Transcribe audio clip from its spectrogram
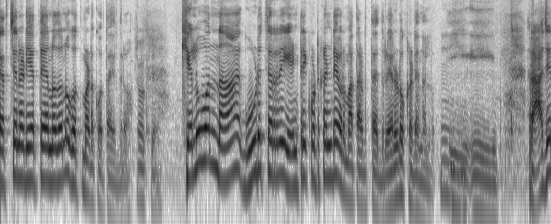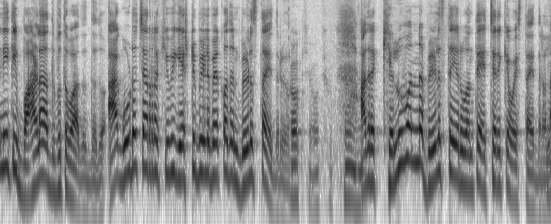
ಚರ್ಚೆ ನಡೆಯುತ್ತೆ ಅನ್ನೋದನ್ನು ಗೊತ್ತು ಮಾಡ್ಕೋತಾ ಇದ್ರು. ಕೆಲವನ್ನ ಗೂಢಚರರಿಗೆ ಎಂಟ್ರಿ ಕೊಟ್ಕೊಂಡೇ ಅವ್ರು ಮಾತಾಡ್ತಾ ಇದ್ರು ಎರಡೂ ಕಡೆನಲ್ಲೂ. ಈ ಈ ರಾಜನೀತಿ ಬಹಳ ಅದ್ಭುತವಾದದ್ದು ಆ ಗೂಢಚಾರರ ಕಿವಿಗೆ ಎಷ್ಟು ಬೀಳಬೇಕೋ ಅದನ್ನು ಬೀಳಿಸ್ತಾ ಇದ್ರು ಇವ್ರು. Okay okay okay. ಆದ್ರೆ ಕೆಲವನ್ನ ಬೀಳಿಸ್ತಾ ಇರುವಂತೆ ಎಚ್ಚರಿಕೆ ವಹಿಸ್ತಾ ಇದ್ರಲ್ಲ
